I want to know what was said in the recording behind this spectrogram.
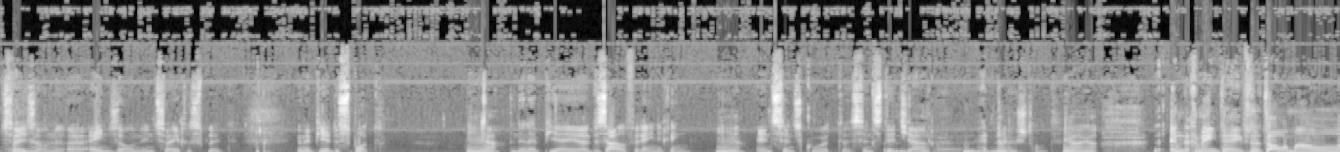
Twee Ja. zonen, eh, één zone in twee gesplit. Dan heb je de spot. Ja, En dan heb je de zaalvereniging. ja, En sinds kort, sinds dit jaar, het Naakstrand. ja, ja. En de gemeente heeft het allemaal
